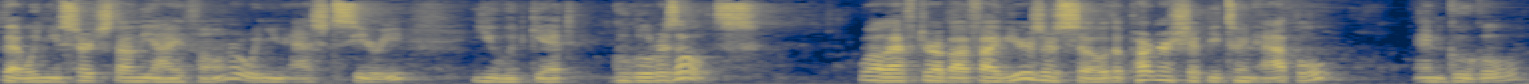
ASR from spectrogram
that when you searched on the iPhone or when you asked Siri, you would get Google results. Well, after about five years or so, the partnership between Apple and Google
